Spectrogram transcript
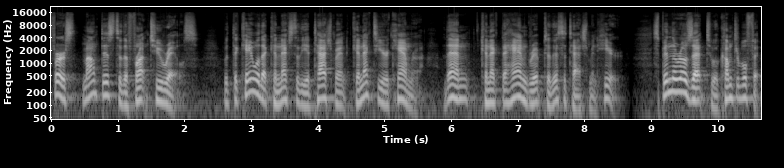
First, mount this to the front two rails. With the cable that connects to the attachment, connect to your camera. Then, connect the hand grip to this attachment here. Spin the rosette to a comfortable fit.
